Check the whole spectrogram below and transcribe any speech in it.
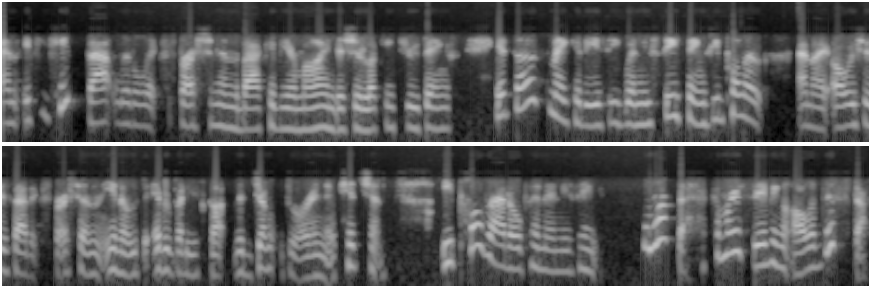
And if you keep that little expression in the back of your mind as you're looking through things, it does make it easy when you see things. You pull out, and I always use that expression, you know, everybody's got the junk drawer in their kitchen. You pull that open and you think, what the heck am I saving all of this stuff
